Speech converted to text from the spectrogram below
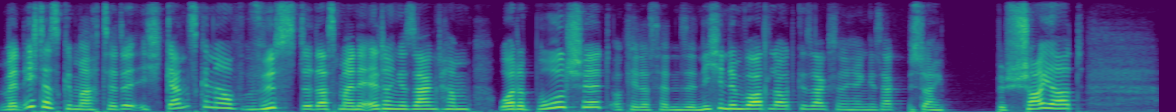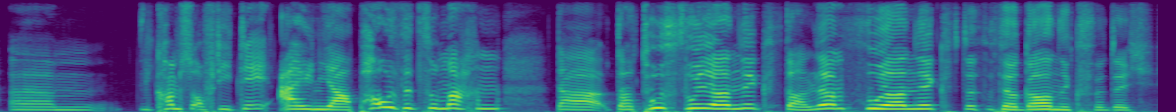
wenn ich das gemacht hätte, ich ganz genau wüsste, dass meine Eltern gesagt haben, what a bullshit. Okay, das hätten sie nicht in dem Wortlaut gesagt, sondern hätten gesagt, bist du eigentlich bescheuert? Ähm, wie kommst du auf die Idee, ein Jahr Pause zu machen? Da, da tust du ja nichts, da lernst du ja nichts, das ist ja gar nichts für dich.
